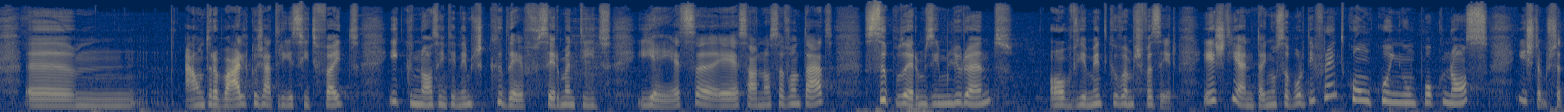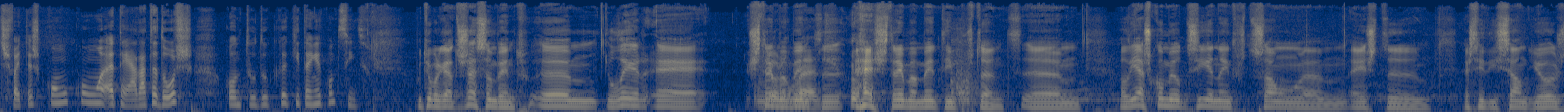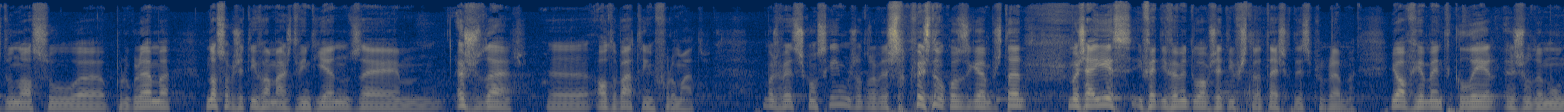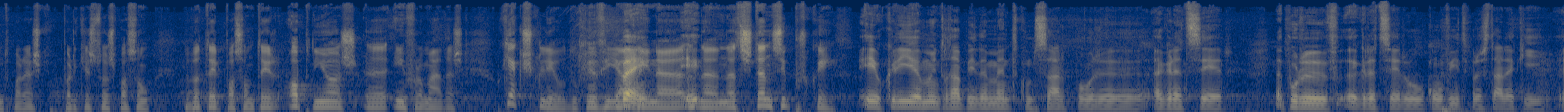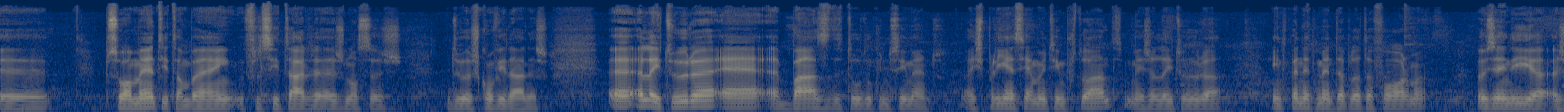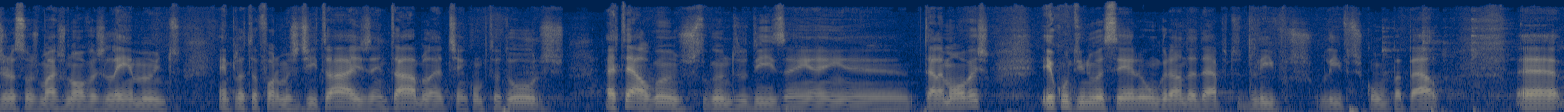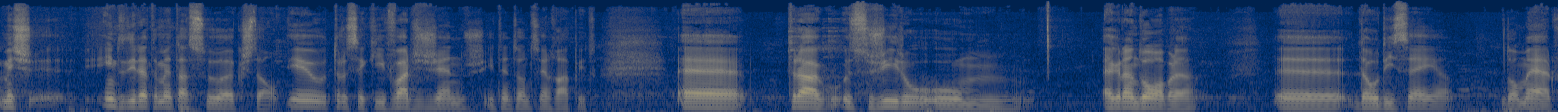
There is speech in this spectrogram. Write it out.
há um trabalho que já teria sido feito e que nós entendemos que deve ser mantido. E é essa, é essa a nossa vontade. Se pudermos ir melhorando, obviamente que o vamos fazer. Este ano tem um sabor diferente, com um cunho um pouco nosso e estamos satisfeitas com, com até à data de hoje, com tudo o que aqui tem acontecido. Muito obrigado. José São Bento, um, ler é extremamente, é extremamente importante. Um, aliás, como eu dizia na introdução um, a este esta edição de hoje do nosso uh, programa. Nosso objetivo há mais de 20 anos é um, ajudar uh, ao debate informado. Umas vezes conseguimos, outras vezes talvez não consigamos tanto, mas é esse efetivamente o objetivo estratégico desse programa. E obviamente que ler ajuda muito para, as, para que as pessoas possam debater, possam ter opiniões uh, informadas. O que é que escolheu do que havia Bem, ali na, eu, na, nas estantes e porquê? Eu queria muito rapidamente começar por agradecer por eh, agradecer o convite para estar aqui uh, pessoalmente e também felicitar as nossas duas convidadas. Uh, a leitura é a base de todo o conhecimento. A experiência é muito importante, mas a leitura, independentemente da plataforma, hoje em dia as gerações mais novas leem muito em plataformas digitais, em tablets, em computadores, até alguns, segundo dizem, em uh, telemóveis eu continuo a ser um grande adepto de livros, livros com papel, uh, mas indo diretamente à sua questão, eu trouxe aqui vários géneros e tentando ser rápido. Uh, trago, sugiro um, a grande obra uh, da Odisseia de Homero,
